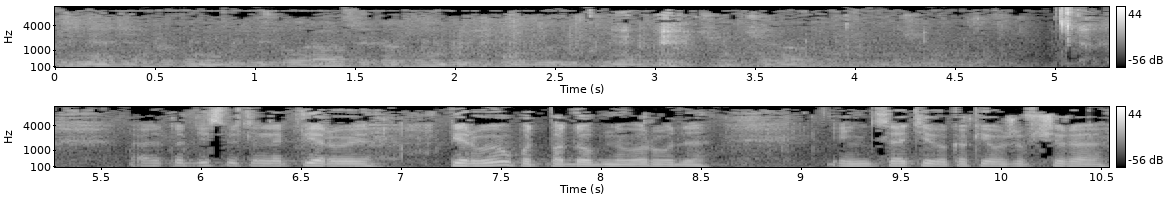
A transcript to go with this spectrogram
принятием какой-нибудь декларации, какой-нибудь итоговый документ, чем вчера. Это действительно первый, первый опыт подобного рода. Инициатива, как я уже вчера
